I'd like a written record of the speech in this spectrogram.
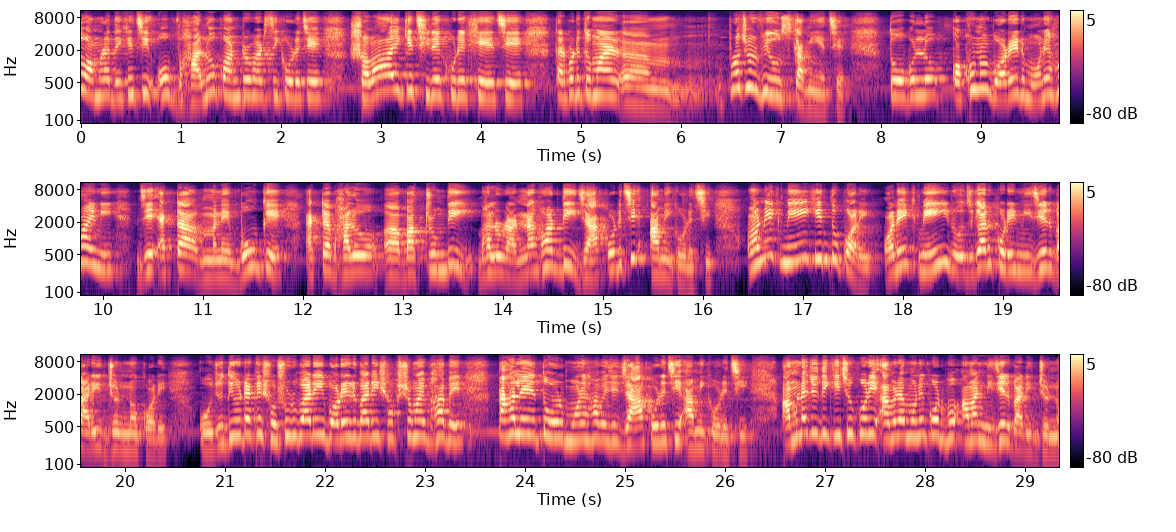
তো আমরা দেখেছি ও ভালো কন্ট্রোভার্সি করেছে সবাইকে ছিঁড়ে খুঁড়ে খেয়েছে, তারপরে তোমার প্রচুর ভিউজ কামিয়েছে। তো বলল, কখনো বরের মনে হয়নি যে একটা মানে বউকে একটা ভালো বাথরুম দিই, ভালো রান্নাঘর দিই, যা করেছি আমি করেছি। অনেক মেয়েই কিন্তু করে, অনেক মেয়েই রোজগার করে নিজের বাড়ির জন্য করে। ও যদি ওটাকে শ্বশুর বাড়ি বরের বাড়ি সবসময় ভাবে, তাহলে তোর মনে হবে যে যা করেছি আমি করেছি। আমরা যদি কিছু করি, আমরা মনে করব আমার নিজের বাড়ির জন্য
